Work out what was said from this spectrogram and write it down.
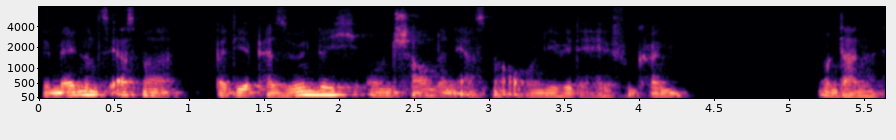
Wir melden uns erstmal bei dir persönlich und schauen dann erstmal auch, wie wir dir helfen können. Und dann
